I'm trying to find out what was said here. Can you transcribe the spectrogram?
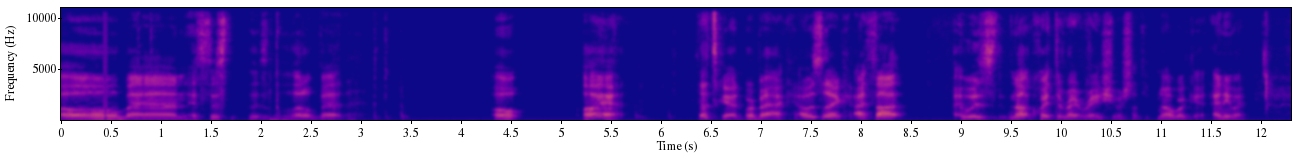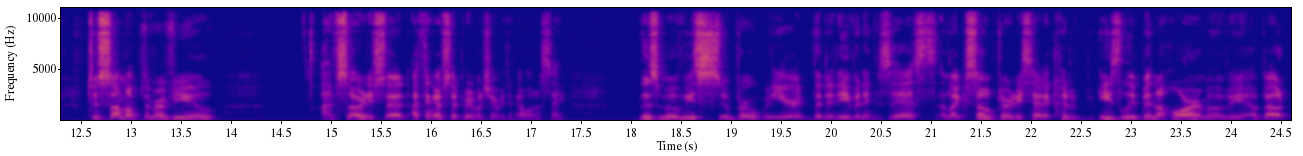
Oh man, it's this this little bit. Oh, oh yeah, that's good. We're back. I was like, I thought it was not quite the right ratio or something. No, we're good. Anyway, to sum up the review, I've already said. I think I've said pretty much everything I want to say this movie's super weird that it even exists. And like Soap Dirty said, it could have easily been a horror movie about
